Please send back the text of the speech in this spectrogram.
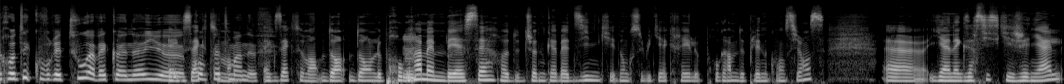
redécouvrais tout avec un œil euh, complètement neuf. Exactement. Dans, dans le programme MBSR de John Kabat-Zinn, qui est donc celui qui a créé le programme de pleine conscience, euh, il y a un exercice qui est génial,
